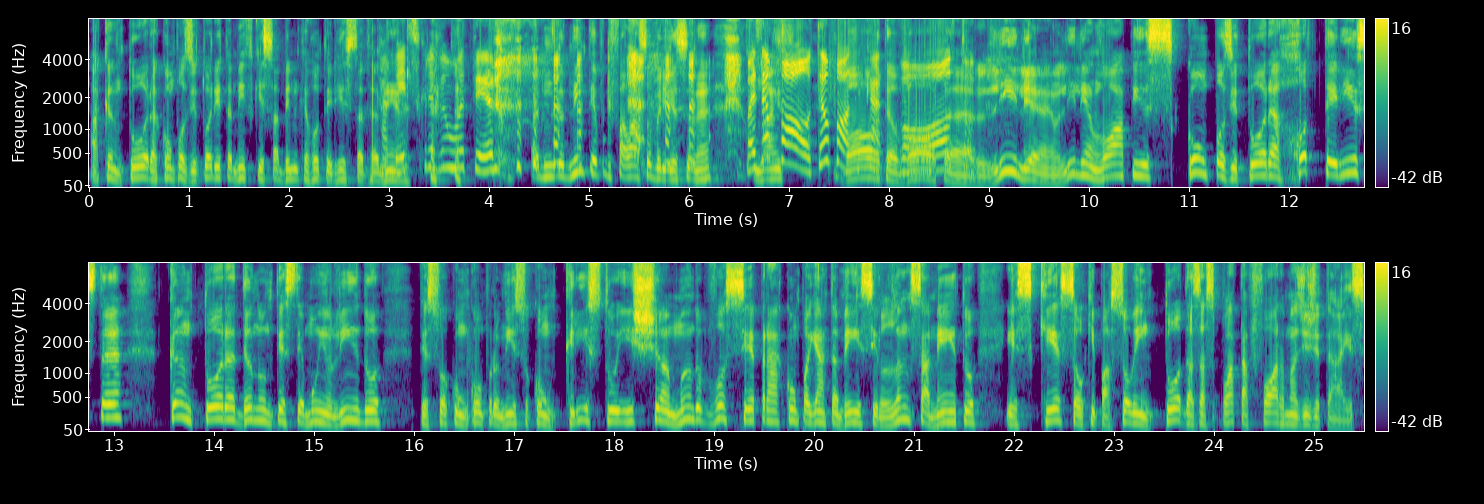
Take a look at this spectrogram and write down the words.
a cantora, compositora e também fiquei sabendo que é roteirista também. Acabei né? de escrever um roteiro. Nem tempo de falar sobre isso, né? Mas eu volto, eu volto, Volta, Ricardo, volta. volto. Lilian, Lilian Lopes, compositora, roteirista, cantora, dando um testemunho lindo, pessoa com compromisso com Cristo e chamando você para acompanhar também esse lançamento. Esqueça o que passou em todas as plataformas digitais.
